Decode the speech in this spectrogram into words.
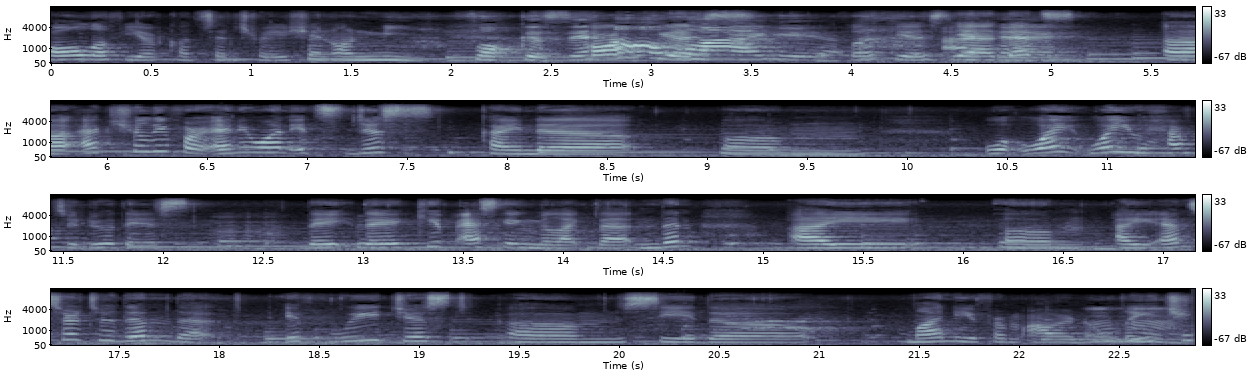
all of your concentration on me focus yeah? Focus. oh yeah. focus yeah Okay. that's uh, actually for anyone it's just kind of um, why why you have to do this Mm-hmm. they they keep asking me like that and then i um, i answer to them that if we just um, see the money from our Mm-hmm. knowledge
